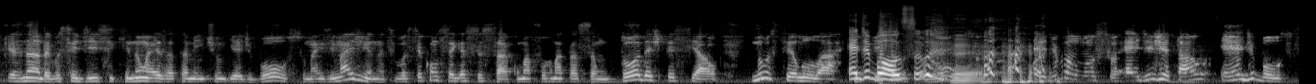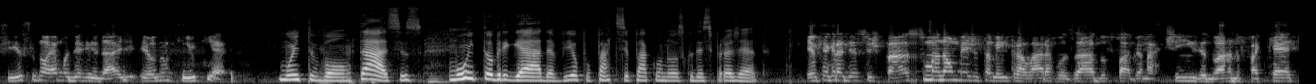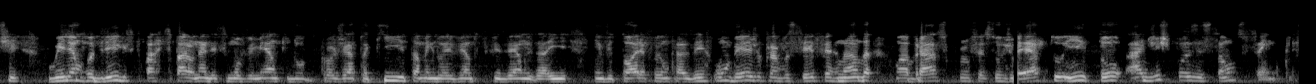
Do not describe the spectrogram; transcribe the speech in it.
Fernanda, você disse que não é exatamente um guia de bolso, mas imagina, se você consegue acessar com uma formatação toda especial no celular. É de bolso. seu É de bolso, é digital, é de bolso. Se isso não é modernidade, eu não sei o que é. Muito bom. Tássios, muito obrigada, viu, por participar conosco desse projeto. Eu que agradeço o espaço. Mandar um beijo também para Lara Rosado, Fábia Martins, Eduardo Faquete, William Rodrigues, que participaram né, desse movimento do projeto aqui, também do evento que fizemos aí em Vitória. Foi um prazer. Um beijo para você, Fernanda. Um abraço, professor Gilberto, e estou à disposição sempre.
